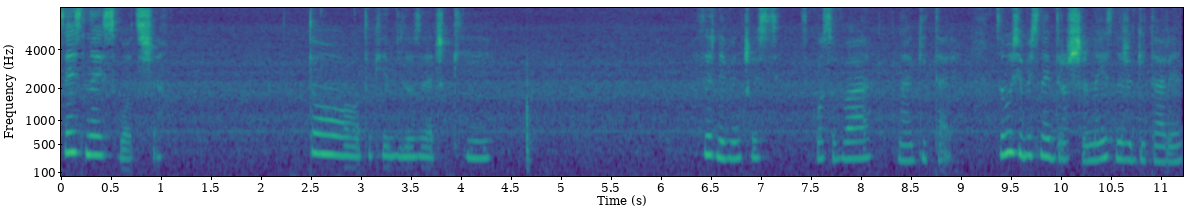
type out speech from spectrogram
Co jest najsłodsze? To takie bluzeczki. Na większość zagłosowała na gitarę. Co musi być najdroższe? No jasne, że gitary.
